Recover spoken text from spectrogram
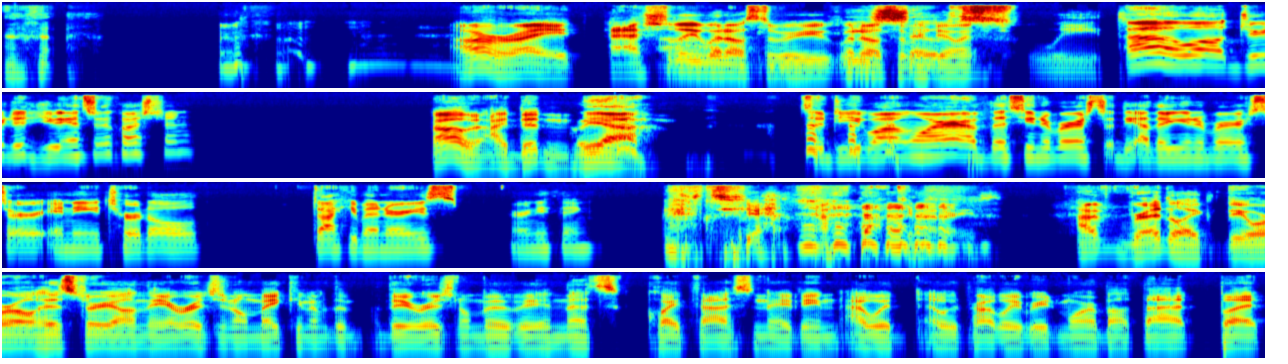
Bye. All right, Ashley. what else do we? What He's else are we doing? Sweet. oh well, Drew, did you answer the question? Oh, I didn't. Oh yeah. So, do you want more of this universe or the other universe or any turtle documentaries or anything? yeah. Documentaries. I've read like the oral history on the original making of the the original movie, and that's quite fascinating. I would I would probably read more about that. But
